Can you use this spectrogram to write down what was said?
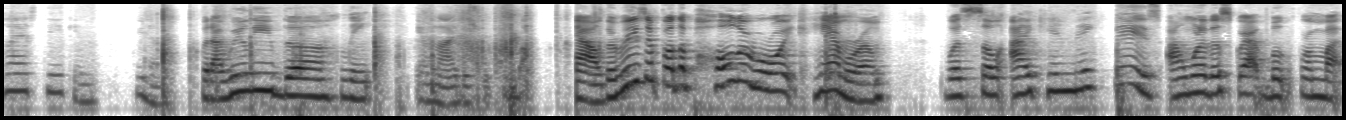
plastic and, you know. But I will leave the link in my description box. Now, the reason for the Polaroid camera was so I can make this. I wanted a scrapbook from my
